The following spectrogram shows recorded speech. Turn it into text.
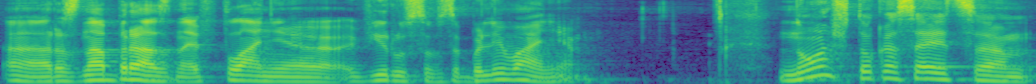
э, разнообразное в плане вирусов заболевания. Но что касается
